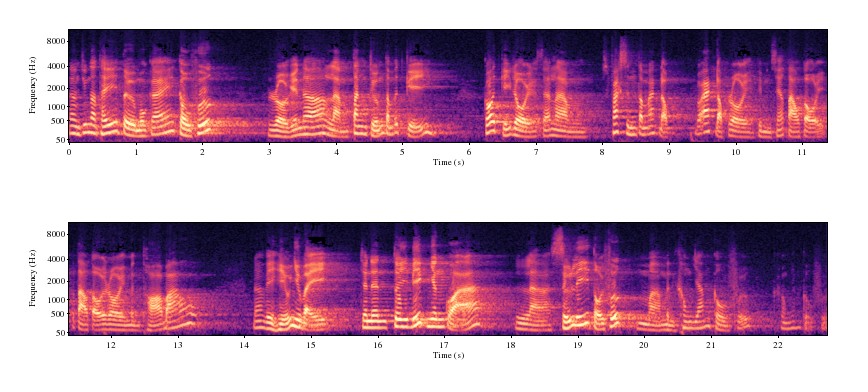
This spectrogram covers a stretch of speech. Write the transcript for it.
Nên chúng ta thấy từ một cái cầu phước, rồi cái nó làm tăng trưởng tâm ích kỷ. Có ích kỷ rồi sẽ làm phát sinh tâm ác độc. Có ác độc rồi thì mình sẽ tạo tội. Có tạo tội rồi mình thọ báo. Đó, vì hiểu như vậy, cho nên tuy biết nhân quả là xử lý tội phước mà mình không dám cầu phước, không dám cầu phước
